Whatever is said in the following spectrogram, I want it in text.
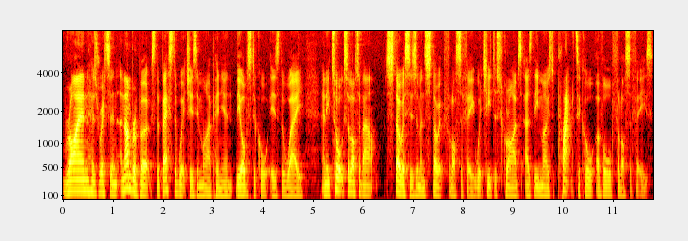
Ryan has written a number of books, the best of which is, in my opinion, The Obstacle is the Way. And he talks a lot about Stoicism and Stoic philosophy, which he describes as the most practical of all philosophies.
